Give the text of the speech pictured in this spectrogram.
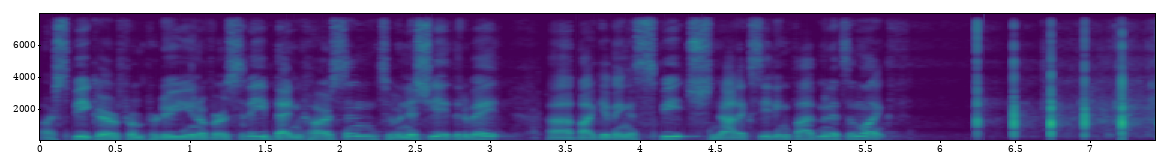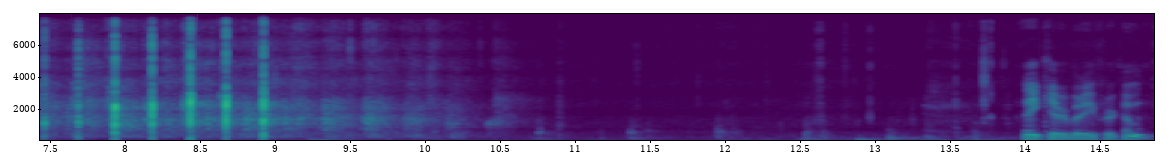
our speaker from Purdue University, Ben Carson, to initiate the debate uh, by giving a speech not exceeding five minutes in length. Thank you, everybody, for coming.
